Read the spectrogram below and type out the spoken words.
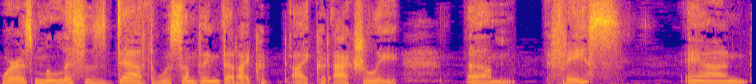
whereas Melissa's death was something that I could, I could actually, um, face and,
